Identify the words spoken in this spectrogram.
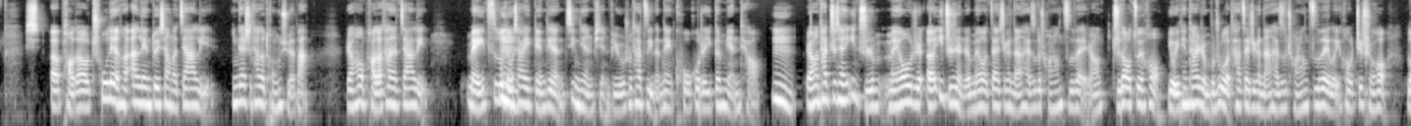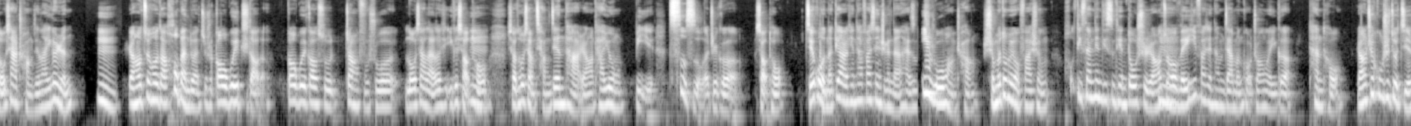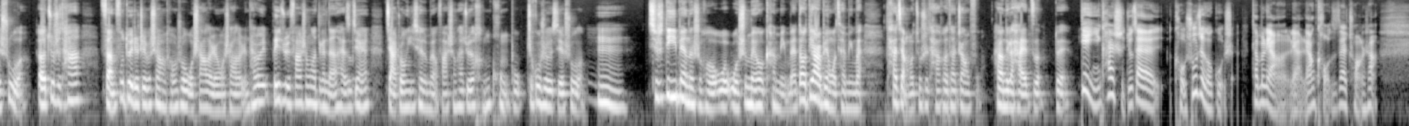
呃，跑到初恋和暗恋对象的家里，应该是她的同学吧，然后跑到她的家里。每一次都留下一点点纪念品，比如说他自己的内裤或者一根棉条。嗯，然后他之前一直没有忍，呃，一直忍着没有在这个男孩子的床上自慰，然后直到最后有一天他忍不住了，他在这个男孩子的床上自慰了以后，这时候楼下闯进来一个人。嗯，然后最后到后半段就是高贵知道的，高贵告诉丈夫说楼下来了一个小偷，小偷想强奸她，然后她用笔刺死了这个小偷。结果呢？第二天他发现是个男孩子，一如往常，什么都没有发生。后第三天、第四天都是，然后最后唯一发现他们家门口装了一个探头，然后这故事就结束了。呃，就是他反复对着这个摄像头说：“我杀了人，我杀了人。”他说悲剧发生了，这个男孩子竟然假装一切都没有发生，他觉得很恐怖。这故事就结束了。嗯，其实第一遍的时候，我我是没有看明白，到第二遍我才明白，他讲的就是她和她丈夫还有那个孩子。对，电影一开始就在口述这个故事，他们两两两口子在床上。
